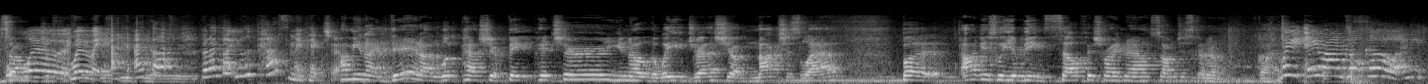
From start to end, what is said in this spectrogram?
So wait, wait, wait, wait. I, I thought, but I thought you looked past my picture. I mean, I did. I looked past your fake picture, you know, the way you dress, your obnoxious laugh. But obviously, you're being selfish right now, so I'm just gonna go ahead. Wait, Aaron, don't go. I mean,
